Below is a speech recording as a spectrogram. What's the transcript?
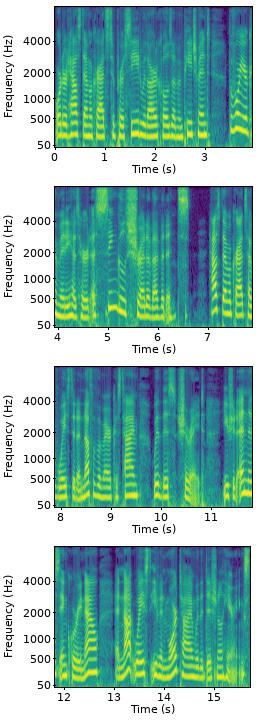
ordered House Democrats to proceed with articles of impeachment before your committee has heard a single shred of evidence. House Democrats have wasted enough of America's time with this charade. You should end this inquiry now and not waste even more time with additional hearings.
